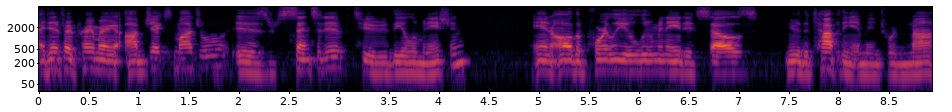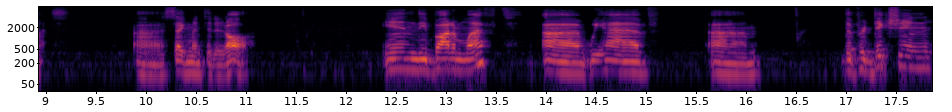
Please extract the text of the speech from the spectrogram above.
identify primary objects module is sensitive to the illumination and all the poorly illuminated cells near the top of the image were not uh, segmented at all. In the bottom left, uh, we have um, the prediction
